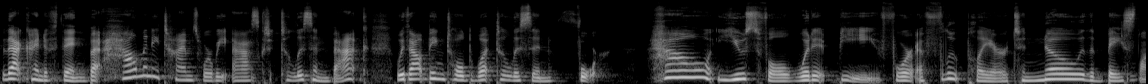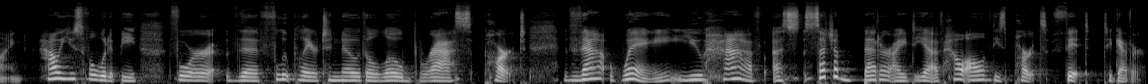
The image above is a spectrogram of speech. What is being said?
that kind of thing. But how many times were we asked to listen back without being told what to listen for? How useful would it be for a flute player to know the bass line? How useful would it be for the flute player to know the low brass part? That way, you have a, such a better idea of how all of these parts fit together.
